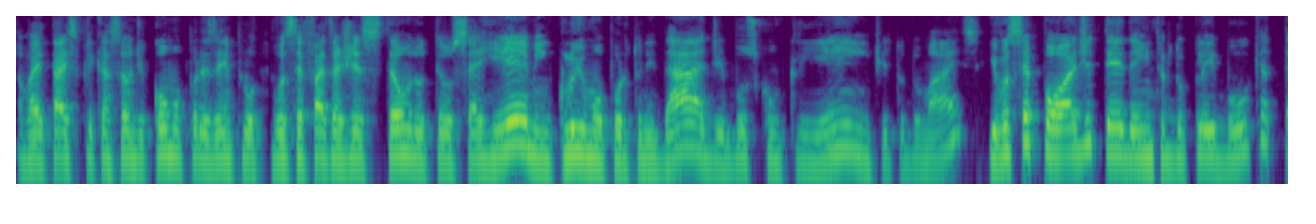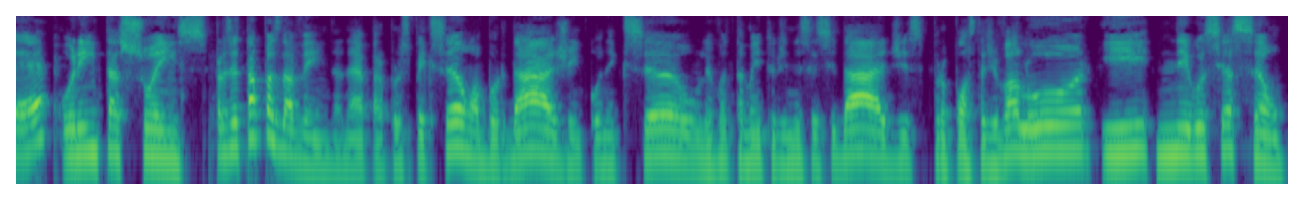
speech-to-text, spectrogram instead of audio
vai estar tá a explicação de como, por exemplo, você faz a gestão do teu CRM, inclui uma oportunidade, busca um cliente e tudo mais. E você pode ter dentro do playbook até orientações para as etapas da venda, né? Para prospecção, abordagem, conexão, levantamento de necessidades, proposta de valor e negociação.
